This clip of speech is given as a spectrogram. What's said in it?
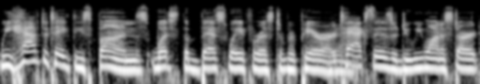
we have to take these funds. What's the best way for us to prepare our taxes, or do we want to start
